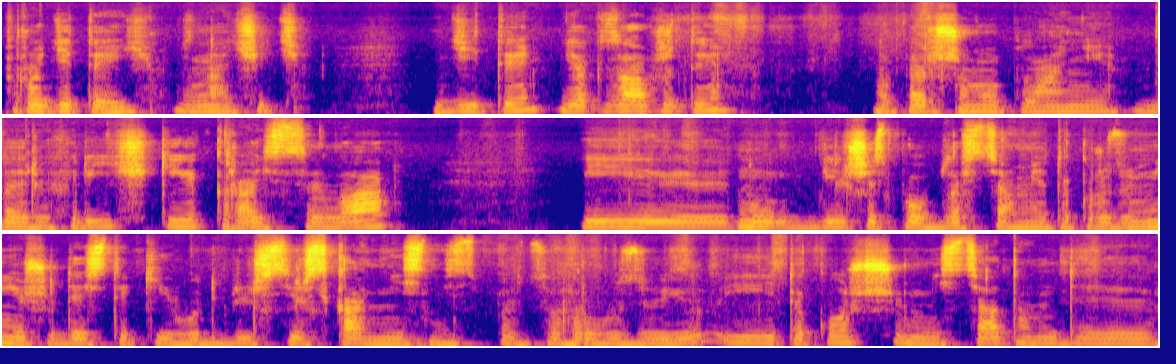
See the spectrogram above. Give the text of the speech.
про дітей. Значить, діти, як завжди, на першому плані берег річки, край села. І ну, більшість по областям, я так розумію, що десь такі от більш сільська місність під загрозою. І також місця там, де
